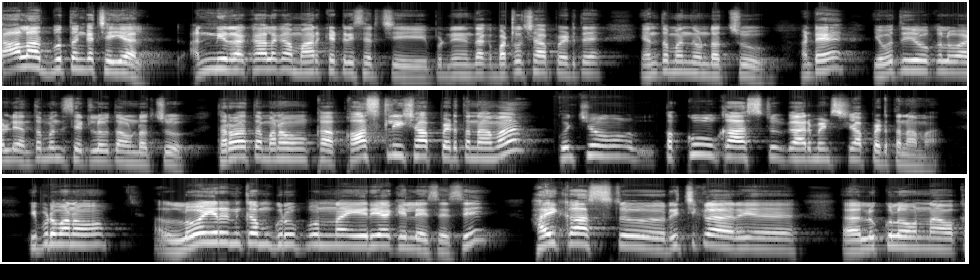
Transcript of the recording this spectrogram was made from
చాలా అద్భుతంగా చేయాలి. అన్ని రకాలుగా మార్కెట్ రీసెర్చ్ ఇప్పుడు నేను ఇందాక బట్టల షాప్ పెడితే ఎంతమంది ఉండొచ్చు? అంటే యువతి యువకులు వాళ్ళు ఎంతమంది సెటిల్ అవుతూ ఉండొచ్చు? తర్వాత మనం కాస్ట్లీ షాప్ పెడుతున్నామా? కొంచెం తక్కువ కాస్ట్ గార్మెంట్స్ షాప్ పెడుతున్నామా? ఇప్పుడు మనం లోయర్ ఇన్కమ్ గ్రూప్ ఉన్న ఏరియాకి వెళ్ళేసేసి హై కాస్ట్ రిచ్ లుక్లో ఉన్న ఒక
